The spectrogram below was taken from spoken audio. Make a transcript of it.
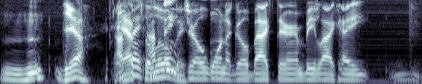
Mm-hmm. Yeah, I think, I absolutely. think Joe want to go back there and be like, "Hey, th-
